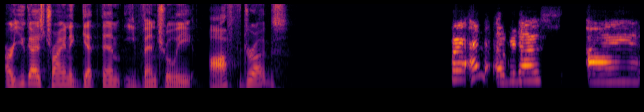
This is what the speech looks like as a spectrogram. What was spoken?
are you guys trying to get them eventually off drugs? For an overdose, I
